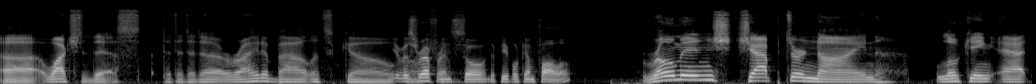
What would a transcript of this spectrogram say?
Uh, watch this. Da-da-da-da, right about, let's go. Give us reference so the people can follow. Romans chapter 9, looking at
